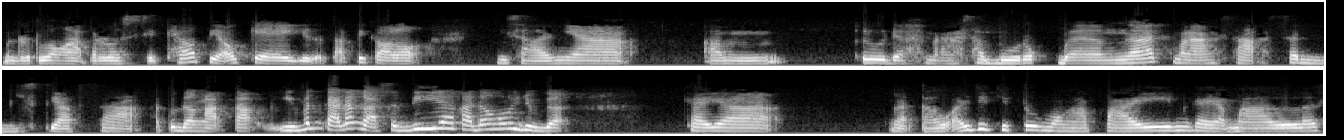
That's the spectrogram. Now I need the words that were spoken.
menurut lo nggak perlu seek help ya oke okay, gitu. Tapi kalau misalnya um, lu udah merasa buruk banget merasa sedih setiap saat udah nggak tahu even kadang nggak sedih ya kadang lu juga kayak nggak tahu aja gitu mau ngapain kayak males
